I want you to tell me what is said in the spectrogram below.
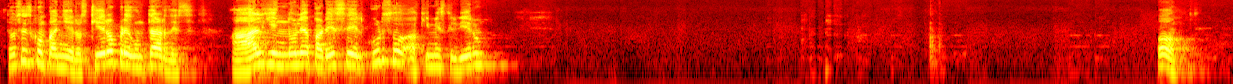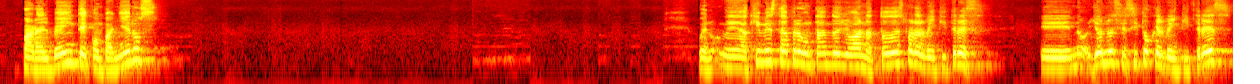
Entonces, compañeros, quiero preguntarles, ¿A alguien no le aparece el curso? Aquí me escribieron. Oh, para el 20, compañeros. Bueno, eh, aquí me está preguntando Joana, todo es para el 23. Eh, no, yo necesito que el 23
